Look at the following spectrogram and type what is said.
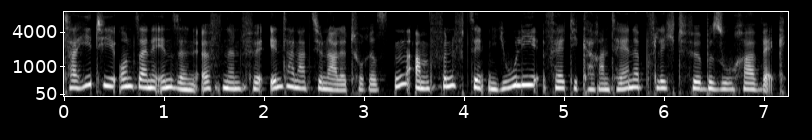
Tahiti und seine Inseln öffnen für internationale Touristen. Am 15. Juli fällt die Quarantänepflicht für Besucher weg.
